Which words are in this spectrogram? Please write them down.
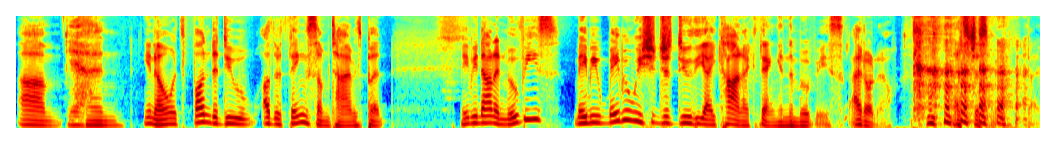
Um, Yeah. and you know it's fun to do other things sometimes, but maybe not in movies. Maybe maybe we should just do the iconic thing in the movies. I don't know. That's just me. But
